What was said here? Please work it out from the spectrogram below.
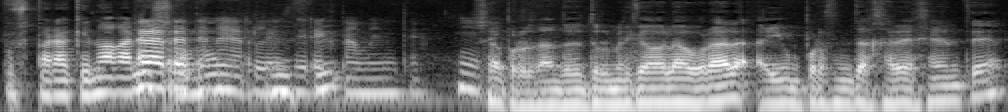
pues para que no hagan para eso. Para retenerles directamente. O sea, por lo tanto, dentro del mercado laboral hay un porcentaje de gente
